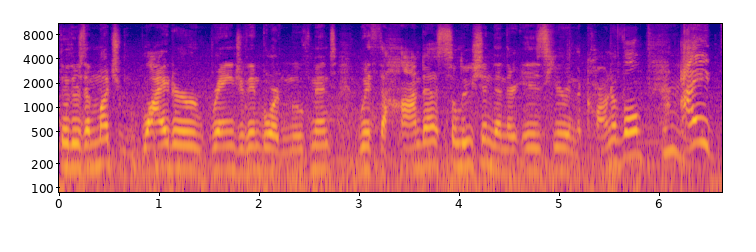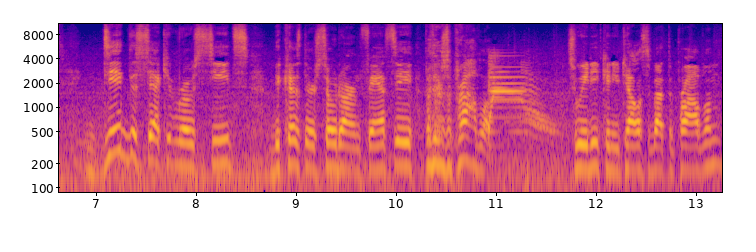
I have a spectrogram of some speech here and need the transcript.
though there's a much wider range of inboard movement with the Honda solution than there is here in the Carnival. Mm. I dig the second row seats because they're so darn fancy, but there's a problem. Sweetie, can you tell us about the problem?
